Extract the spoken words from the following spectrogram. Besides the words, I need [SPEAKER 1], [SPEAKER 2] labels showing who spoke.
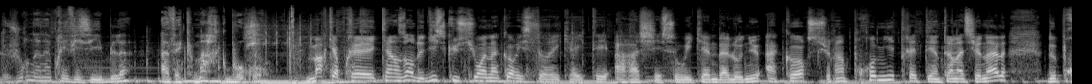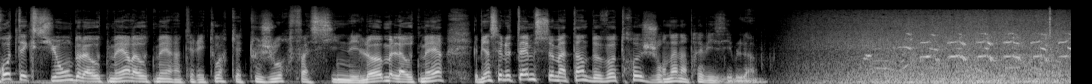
[SPEAKER 1] Le journal imprévisible avec Marc Bourreau.
[SPEAKER 2] Marc, après 15 ans de discussion, un accord historique a été arraché ce week-end à l'ONU. Accord sur un premier traité international de protection de la haute mer. La haute mer, un territoire qui a toujours fasciné l'homme. La haute mer, eh bien, c'est le thème ce matin de votre journal imprévisible.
